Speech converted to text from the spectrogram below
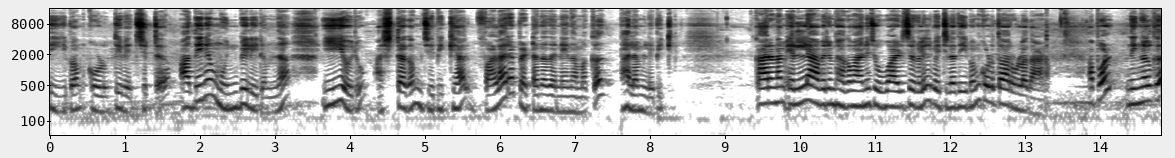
ദീപം കൊളുത്തി വെച്ചിട്ട് അതിനു മുൻപിലിരുന്ന് ഈ ഒരു അഷ്ടകം ജപിക്കാൽ വളരെ പെട്ടെന്ന് തന്നെ നമുക്ക് ഫലം ലഭിക്കും. കാരണം എല്ലാവരും ഭഗവാന് ചൊവ്വാഴ്ചകളിൽ വെറ്റില ദീപം കൊളുത്താറുള്ളതാണ്. അപ്പോൾ നിങ്ങൾക്ക്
